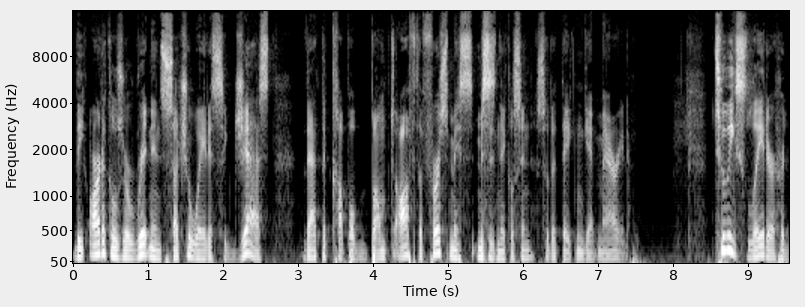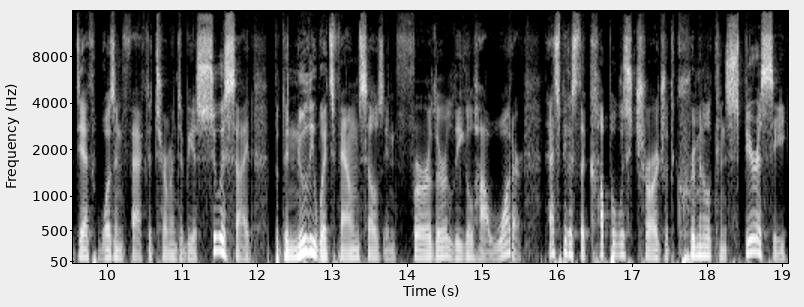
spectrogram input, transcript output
the articles were written in such a way to suggest that the couple bumped off the first Miss, Mrs. Nicholson so that they can get married. Two weeks later, her death was in fact determined to be a suicide, but the newlyweds found themselves in further legal hot water. That's because the couple was charged with criminal conspiracy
